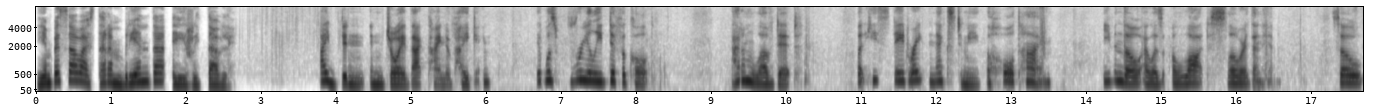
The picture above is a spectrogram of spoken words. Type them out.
y empezaba a estar hambrienta e irritable. I didn't enjoy that kind of hiking. It was really difficult. Adam loved it, but he stayed right next to me the whole time, even though I was a lot slower than him. So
